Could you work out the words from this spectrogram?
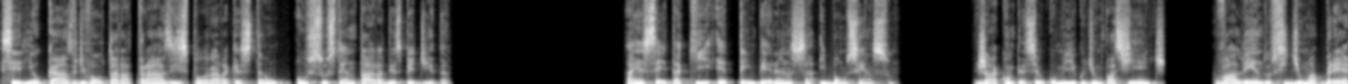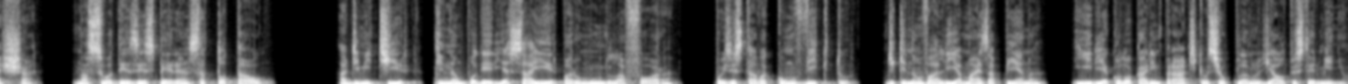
Seria o caso de voltar atrás e explorar a questão ou sustentar a despedida? A receita aqui é temperança e bom senso. Já aconteceu comigo de um paciente, valendo-se de uma brecha na sua desesperança total, admitir que não poderia sair para o mundo lá fora, pois estava convicto de que não valia mais a pena e iria colocar em prática o seu plano de autoextermínio.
